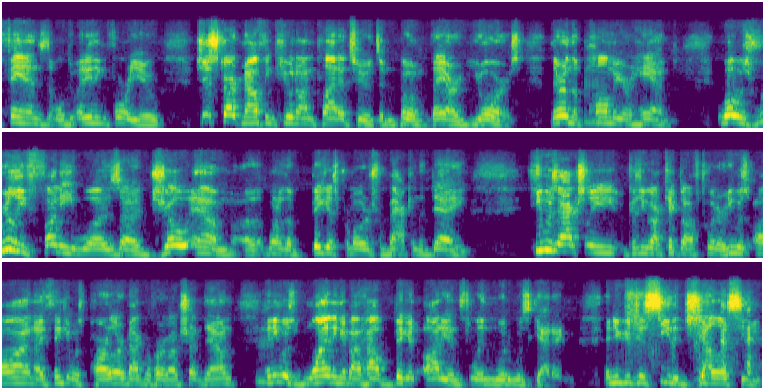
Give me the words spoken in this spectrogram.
fans that will do anything for you just start mouthing qanon platitudes and boom they are yours they're in the palm of your hand what was really funny was uh, joe m uh, one of the biggest promoters from back in the day he was actually because he got kicked off Twitter. He was on, I think it was Parler back before it got shut down, mm. and he was whining about how big an audience Lin Wood was getting, and you could just see the jealousy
